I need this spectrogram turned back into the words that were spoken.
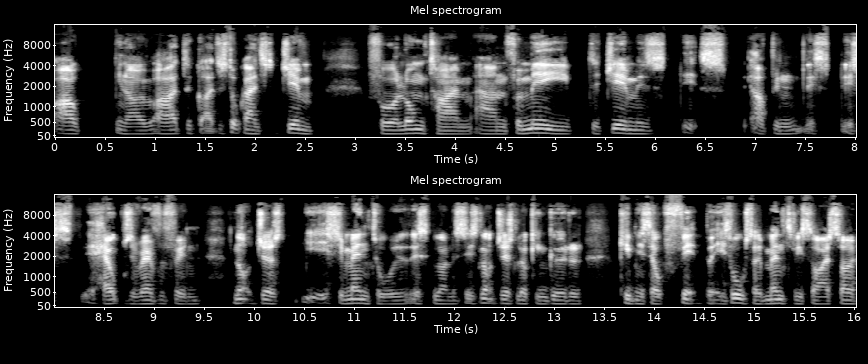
I, you know, I had to, I just stopped going to the gym for a long time, and for me, the gym is it's. I've been this. This it helps with everything, not just it's your mental. Let's be honest. It's not just looking good and keeping yourself fit, but it's also mentally side. So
